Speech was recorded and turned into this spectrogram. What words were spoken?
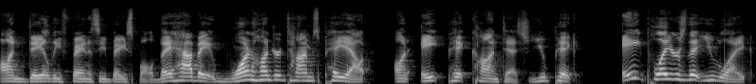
on daily fantasy baseball. They have a 100 times payout on 8 pick contests. You pick 8 players that you like,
